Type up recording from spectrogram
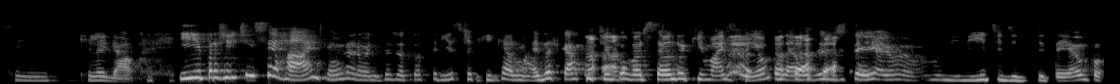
Sim. Que legal. E para a gente encerrar, então, Verônica, já estou triste aqui, quero mais é ficar contigo conversando aqui mais tempo, né? Mas a gente tem aí um, limite de, de tempo.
